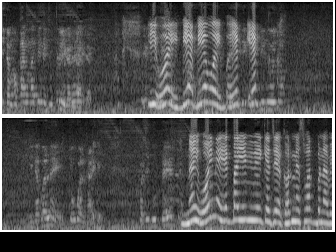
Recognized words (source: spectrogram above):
એ તો મકાનમાંથી ને ઝૂંપડી કરી નાખે. ઈ હોય બે બે હોય એક એક દીધું હોય તો. એ ડબલ નહીં ચોબલ થાય. નહીં હોય ને એક બાઈ એવી હોય કે જે ઘરને સ્વર્ગ બનાવે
